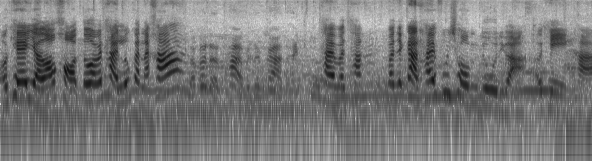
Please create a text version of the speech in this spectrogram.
โอเค เดี๋ยวเราขอตัวไปถ่ายรูปกันนะคะ แล้วก็เดี๋ยวถ่ายบรรยากาศให้ชมถ่ายมาทักบรรยากาศให้ผู้ชมดูดีกว่า โอเคค่ะ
